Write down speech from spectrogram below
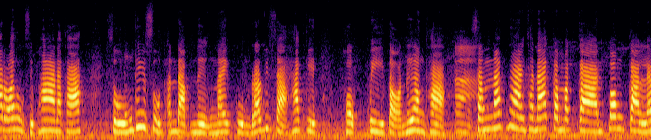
2565 นะคะ สูงที่สุดอันดับหนึ่งในกลุ่มรัฐวิสาหกิจ 6 ปีต่อเนื่องค่ะ อ่า สำนักงานคณะกรรมการป้องกันและ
